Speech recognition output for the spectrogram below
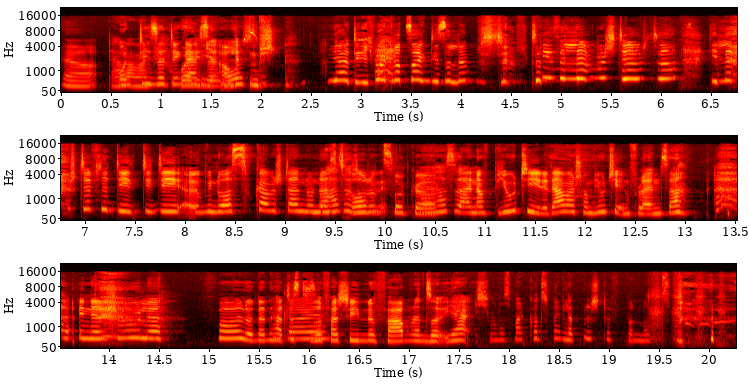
Ja. Da und man- diese Dinger, oder diese die aus. Ja, die, ich wollte gerade sagen, diese Lippenstifte. Diese Lippenstifte, die Lippenstifte, die, die, die irgendwie nur aus Zucker bestanden und dann hast du so, Traubenzucker. dann hast du einen auf Beauty, der damals schon Beauty-Influencer in der Schule. Voll. Und dann hattest du Geil. so verschiedene Farben und dann so, ja, ich muss mal kurz meinen Lippenstift benutzen.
